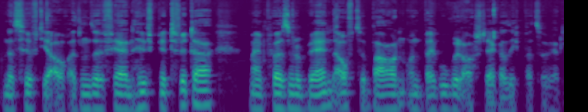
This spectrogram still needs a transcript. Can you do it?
Und das hilft dir auch. Also insofern hilft mir Twitter, mein Personal Brand aufzubauen und bei Google auch stärker sichtbar zu werden.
